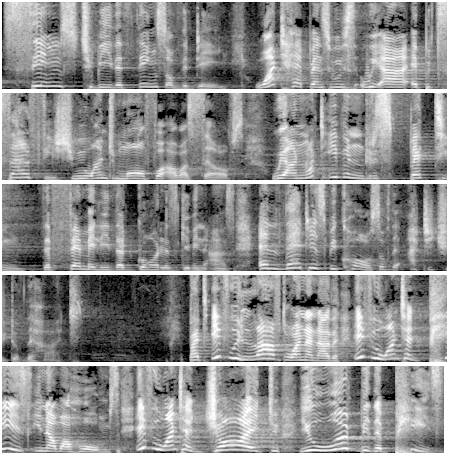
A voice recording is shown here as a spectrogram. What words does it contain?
seems to be the things of the day. What happens? We, are a bit selfish. We want more for ourselves. We are not even respecting the family that God has given us. And that is because of the attitude of the heart. But if we loved one another, if we wanted peace in our homes, if we wanted joy, to, you would be the peace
